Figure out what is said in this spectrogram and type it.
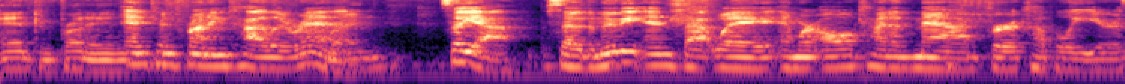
And confronting. and confronting Kylo Ren. Right. So yeah, so the movie ends that way, and we're all kind of mad for a couple of years.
